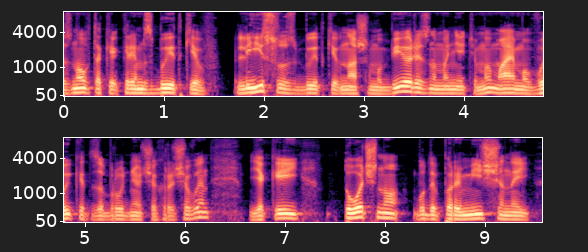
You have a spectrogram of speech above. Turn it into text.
знов таки, крім збитків лісу, збитків нашому біорізноманіттю, ми маємо викид забруднюючих речовин, який точно буде переміщений е,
